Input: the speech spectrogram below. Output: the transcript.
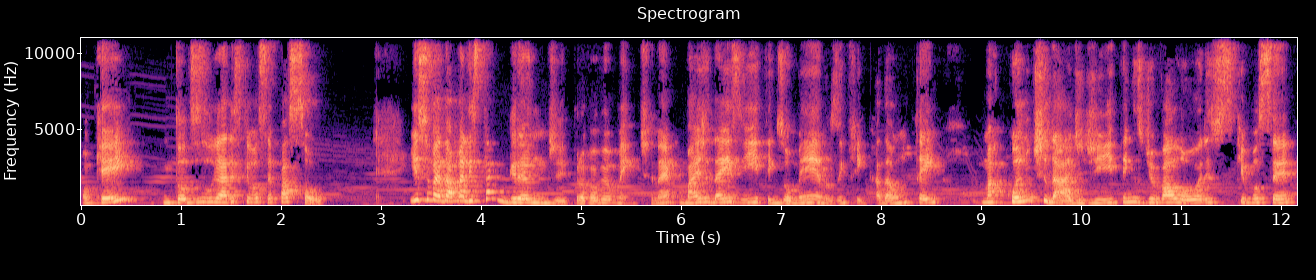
ok? Em todos os lugares que você passou. Isso vai dar uma lista grande, provavelmente, né? Com mais de 10 itens ou menos, enfim, cada um tem uma quantidade de itens de valores que você.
